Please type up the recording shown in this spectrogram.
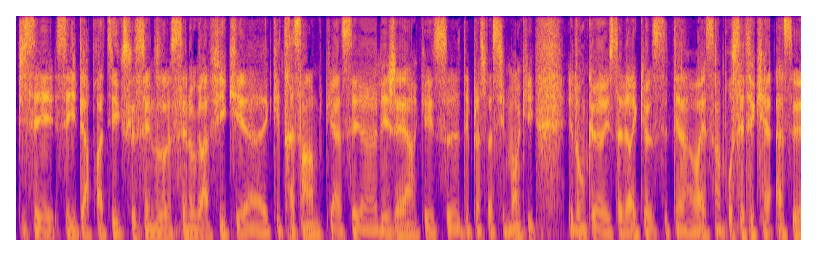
Puis c'est c'est hyper pratique parce que c'est une scénographie qui est euh, qui est très simple, qui est assez euh, légère, qui se déplace facilement, qui et donc euh, il s'avérait que c'était un ouais c'est un procédé qui est assez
